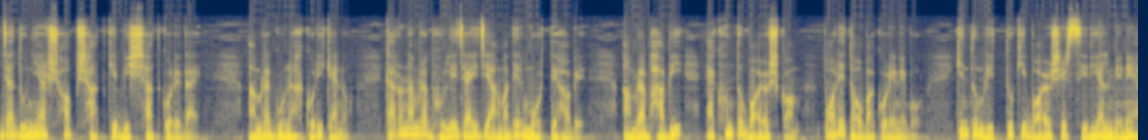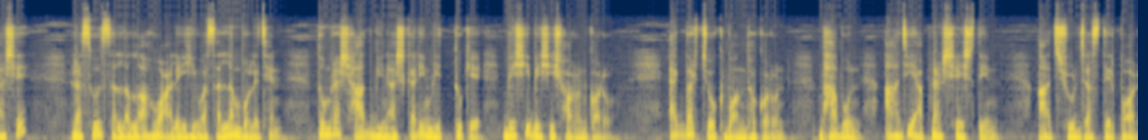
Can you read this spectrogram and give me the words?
যা দুনিয়ার সব স্বাদকে বিস্বাদ করে দেয়। আমরা গুনাহ করি কেন? কারণ আমরা ভুলে যাই যে আমাদের মরতে হবে। আমরা ভাবি, এখন তো বয়স কম, পরে তওবা করে নেব। কিন্তু মৃত্যু কি বয়সের সিরিয়াল মেনে আসে? রাসুল সাল্লাহু আলহি ওয়াসাল্লাম বলেছেন, তোমরা স্বাদ বিনাশকারী মৃত্যুকে বেশি বেশি স্মরণ করো। একবার চোখ বন্ধ করুন। ভাবুন, আজই আপনার শেষ দিন। আজ সূর্যাস্তের পর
